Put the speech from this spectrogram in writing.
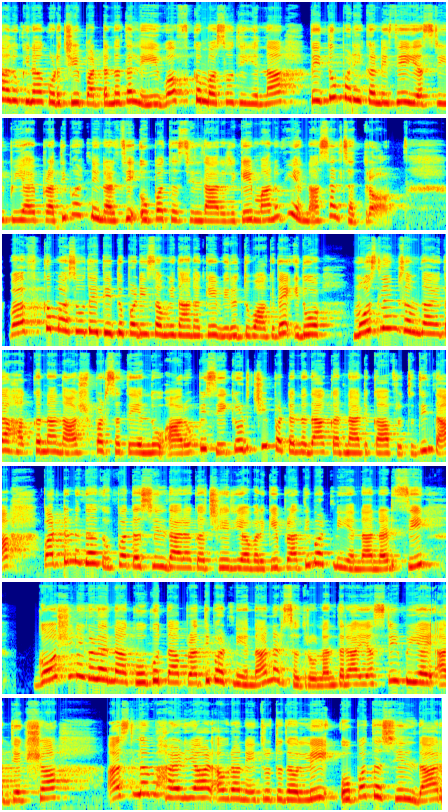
ತಾಲೂಕಿನ ಕುಡಚಿ ಪಟ್ಟಣದಲ್ಲಿ ವಫ್ಕ್ ಮಸೂದೆಯನ್ನ ತಿದ್ದುಪಡಿ ಖಂಡಿಸಿ ಎಸ್ಡಿಪಿಐ ಪ್ರತಿಭಟನೆ ನಡೆಸಿ ಉಪ ತಹಸೀಲ್ದಾರರಿಗೆ ಮನವಿಯನ್ನ ಸಲ್ಲಿಸಿದ್ರು. ವಫ್ಕ್ ಮಸೂದೆ ತಿದ್ದುಪಡಿ ಸಂವಿಧಾನಕ್ಕೆ ವಿರುದ್ಧವಾಗಿದೆ. ಇದು ಮುಸ್ಲಿಂ ಸಮುದಾಯದ ಹಕ್ಕನ್ನ ನಾಶಪಡಿಸುತ್ತೆ ಎಂದು ಆರೋಪಿಸಿ ಕುಡ್ಚಿ ಪಟ್ಟಣದ ಕರ್ನಾಟಕ ವೃತ್ತದಿಂದ ಪಟ್ಟಣದ ಉಪ ತಹಸೀಲ್ದಾರ ಕಚೇರಿಯವರೆಗೆ ಪ್ರತಿಭಟನೆಯನ್ನ ನಡೆಸಿ ಘೋಷಣೆಗಳನ್ನ ಕೂಗುತ್ತಾ ಪ್ರತಿಭಟನೆಯನ್ನ ನಡೆಸಿದ್ರು. ನಂತರ ಎಸ್ಡಿಬಿಐ ಅಧ್ಯಕ್ಷ ಅಸ್ಲಂ ಹಳ್ಯಾಳ್ ಅವರ ನೇತೃತ್ವದಲ್ಲಿ ಉಪ ತಹಶೀಲ್ದಾರ್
